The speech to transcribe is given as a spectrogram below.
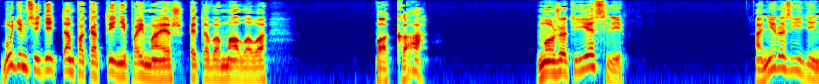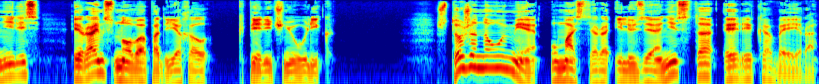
Будем сидеть там, пока ты не поймаешь этого малого». «Пока?» «Может, если...» Они разъединились, и Райм снова подъехал к перечню улик. Что же на уме у мастера-иллюзиониста Эрика Вейра?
